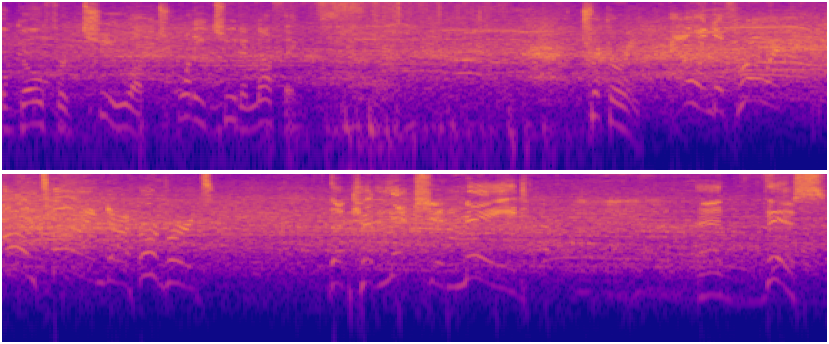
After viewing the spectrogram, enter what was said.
will go for two, up 22 to nothing. Trickery. Allen to throw it. On time to Herbert. The connection made. And this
